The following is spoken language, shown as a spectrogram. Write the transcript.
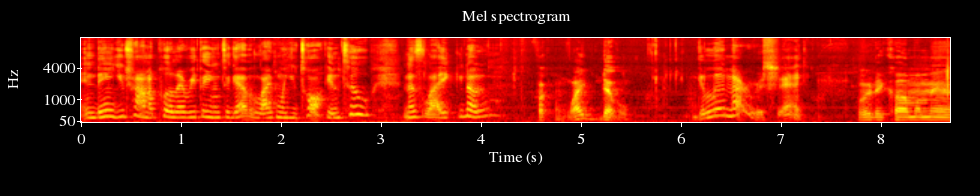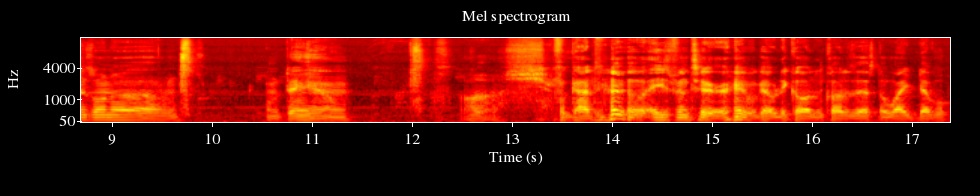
and then you trying to pull everything together, like when you talking too, and it's like you know, Fucking white devil. get a little nervous. Shit. What do they call my man's on uh on damn Oh, sh- I forgot Ace Ventura. I forgot what they called him. Called his ass the white devil.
